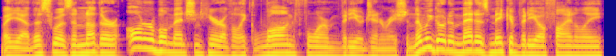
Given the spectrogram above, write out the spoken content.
But yeah, this was another honorable mention here of like long form video generation. Then we go to Meta's Make a Video finally.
